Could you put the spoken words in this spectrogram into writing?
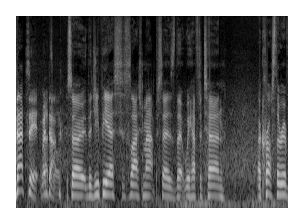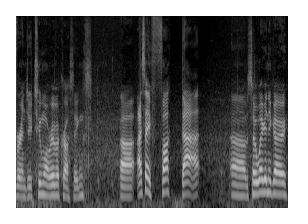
that's it. We're That's done. So the GPS slash map says that we have to turn across the river and do two more river crossings. Uh, I say fuck that. Uh, so we're going to go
